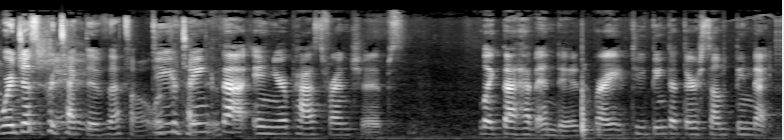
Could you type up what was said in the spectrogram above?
We're just the shade. protective. That's all. Do We're you protective. think that in your past friendships, like that have ended, right? Do you think that there's something that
